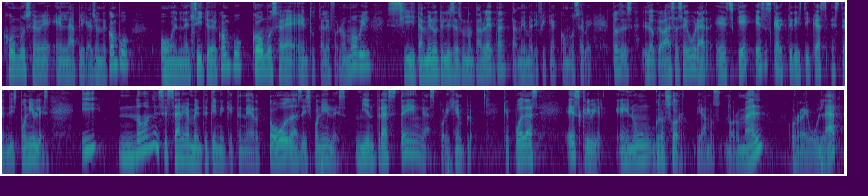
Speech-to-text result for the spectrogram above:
cómo se ve en la aplicación de compu o en el sitio de compu, cómo se ve en tu teléfono móvil. Si también utilizas una tableta, también verifica cómo se ve. Entonces, lo que vas a asegurar es que esas características estén disponibles y no necesariamente tiene que tener todas disponibles. Mientras tengas, por ejemplo, que puedas escribir en un grosor, digamos, normal o regular,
